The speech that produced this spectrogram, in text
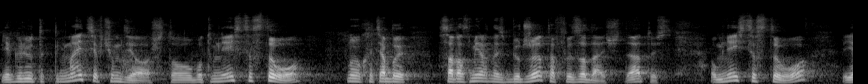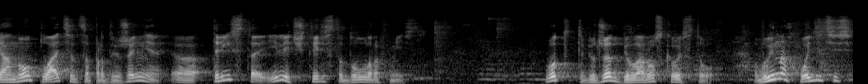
Я говорю, так понимаете, в чем дело? Что вот у меня есть СТО, ну хотя бы соразмерность бюджетов и задач, да, то есть у меня есть СТО, и оно платит за продвижение э, 300 или 400 долларов в месяц. Вот это бюджет белорусского СТО. Вы находитесь,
